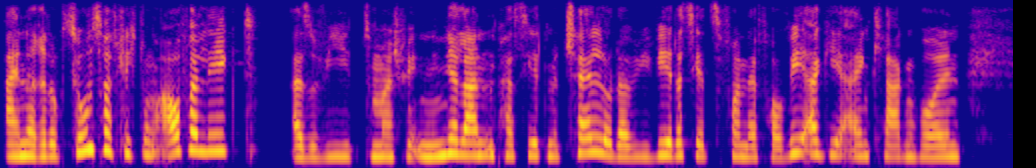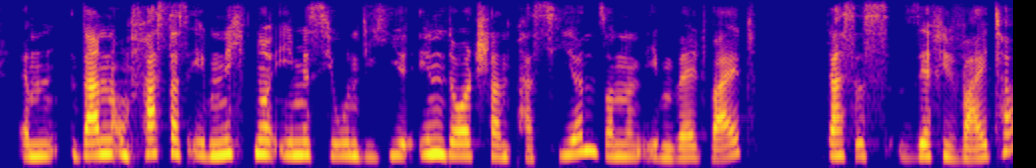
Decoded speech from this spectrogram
eine Reduktionsverpflichtung auferlegt, also wie zum Beispiel in den Niederlanden passiert mit Shell oder wie wir das jetzt von der VW AG einklagen wollen, ähm, dann umfasst das eben nicht nur Emissionen, die hier in Deutschland passieren, sondern eben weltweit. Das ist sehr viel weiter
